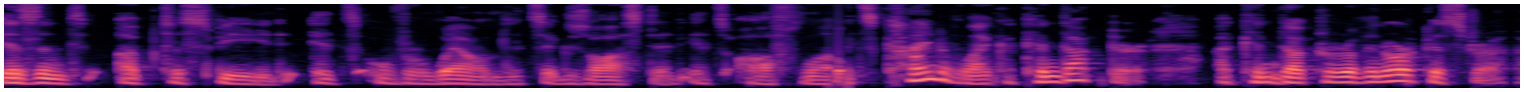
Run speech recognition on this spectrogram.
isn't up to speed. It's overwhelmed, it's exhausted, it's offline. It's kind of like a conductor, a conductor of an orchestra.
